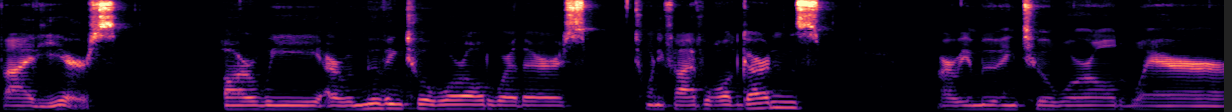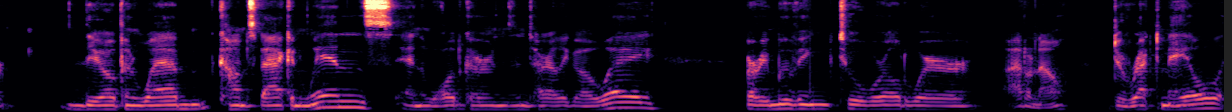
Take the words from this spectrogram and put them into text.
5 years, are we are we moving to a world where there's 25 walled gardens? Are we moving to a world where the open web comes back and wins and the walled gardens entirely go away? Are we moving to a world where, I don't know, direct mail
